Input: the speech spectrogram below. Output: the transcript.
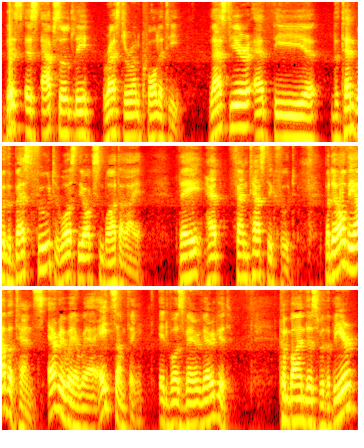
This is absolutely restaurant quality. Last year at the uh, the tent with the best food was the Ochsenbraterei. They had fantastic food. But all the other tents, everywhere where I ate something, it was very, very good. Combine this with a beer,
